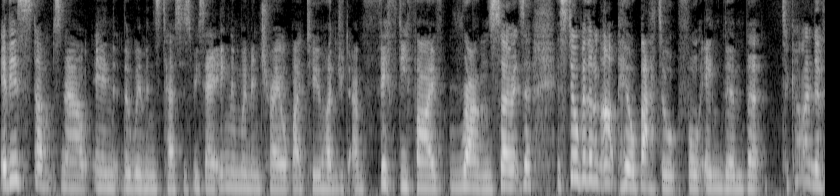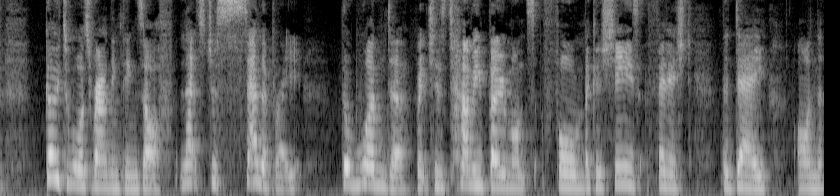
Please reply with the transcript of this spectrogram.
it is stumps now in the women's test, as we say. England women trail by 255 runs. So it's a it's still a bit of an uphill battle for England, but to kind of go towards rounding things off, let's just celebrate the wonder which is Tammy Beaumont's form because she's finished the day on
